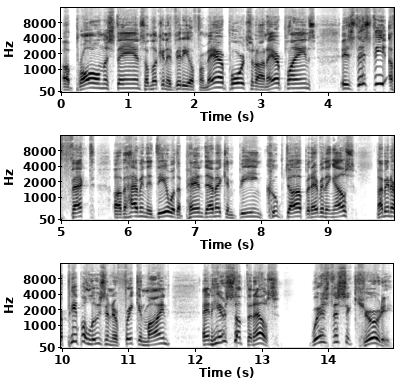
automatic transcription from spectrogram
a brawl in the stands. I'm looking at video from airports and on airplanes. Is this the effect of having to deal with a pandemic and being cooped up and everything else? I mean are people losing their freaking mind and here's something else. Where's the security?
